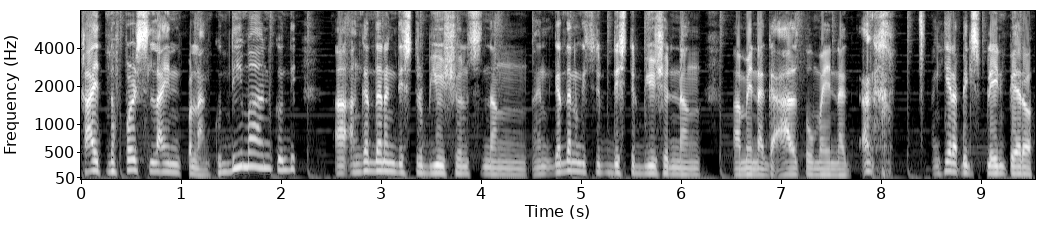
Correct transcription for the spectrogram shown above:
kahit na first line pa lang, kundi man, kundi, ah, ang ganda ng distributions ng, ang ganda ng distrib- distribution ng, ah, may nag-alto, may nag, ang, ang hirap explain pero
